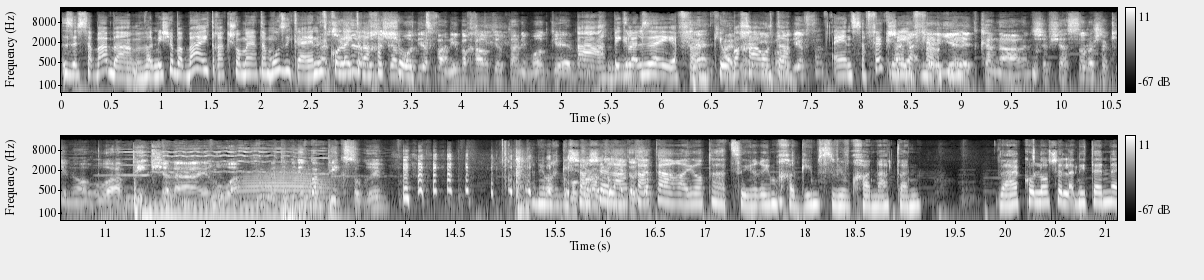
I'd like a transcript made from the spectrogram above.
זה סבבה, אבל מי שבבית רק שומע את המוזיקה, אין את כל אני חושב שזו מוזיקה ההתרחשות. מאוד יפה, אני בחרתי אותה, אני מאוד גאה בה. אני אה, בגלל זה היא יפה, כן, כי הוא אבל בחר אותה. אין ספק שהיא אני יפה. כילד כנר, אני חושב שהסולו של הכינור הוא הפיק של האירוע, ואתם בדיוק בפיק סוגרים. אני מרגישה שלהקת. האריות הצעירים חגים סביבך, נתן. זה היה קולו של, אני אתן אה,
